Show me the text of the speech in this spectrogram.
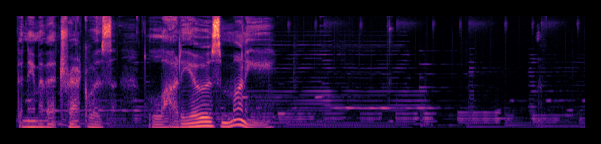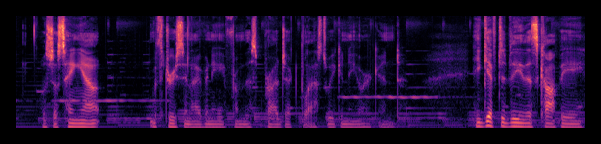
The name of that track was Laddio's Money. Was just hanging out with and Ivany from this project last week in New York, and he gifted me this copy.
